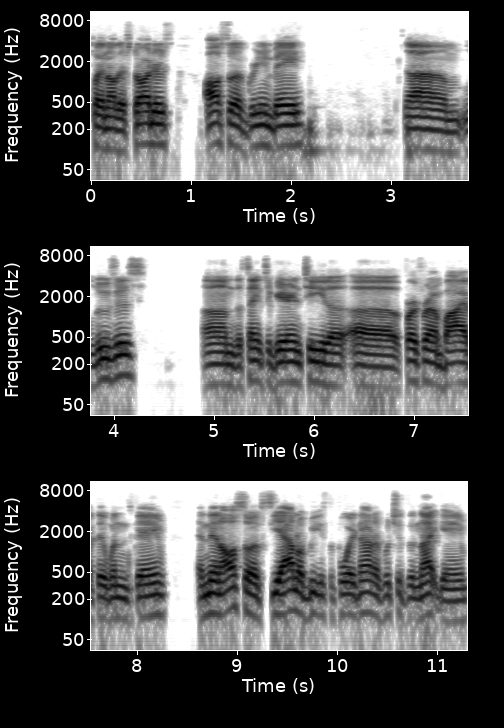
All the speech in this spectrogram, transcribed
playing all their starters. Also, if Green Bay um, loses, um, the Saints are guaranteed a, a, first round bye if they win this game. And then also, if Seattle beats the 49ers, which is the night game,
